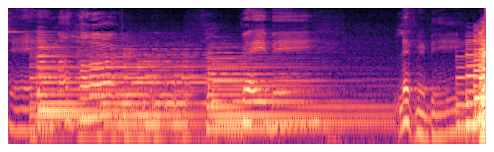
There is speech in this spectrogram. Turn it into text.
chain my heart. Baby, let me be.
